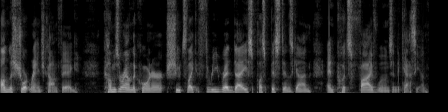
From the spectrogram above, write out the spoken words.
on the short range config. Comes around the corner, shoots like three red dice plus Bistan's gun, and puts five wounds into Cassian.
